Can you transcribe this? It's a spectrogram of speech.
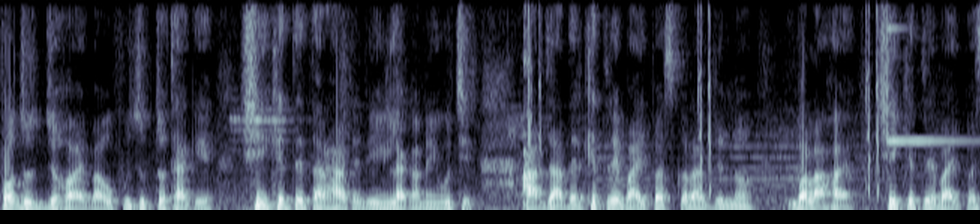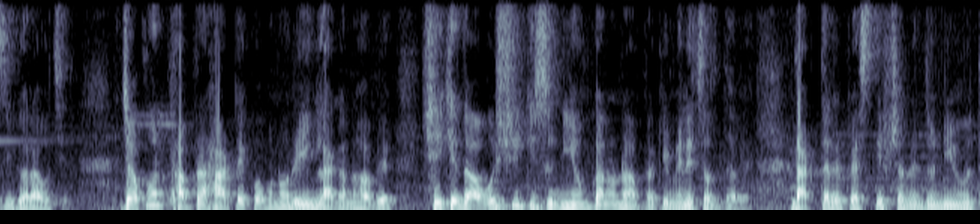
প্রযোজ্য হয় বা উপযুক্ত থাকে, সেই ক্ষেত্রে তার হার্টে রিং লাগানোই উচিত। আর যাদের ক্ষেত্রে বাইপাস করার জন্য বলা হয়, সেই ক্ষেত্রে বাইপাসই করা উচিত। যখন আপনার হার্টে কখনো রিং লাগানো হবে সেই ক্ষেত্রে অবশ্যই কিছু নিয়মকানুন আপনাকে মেনে চলতে হবে। ডাক্তারের প্রেসক্রিপশনের জন্য নিয়মিত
